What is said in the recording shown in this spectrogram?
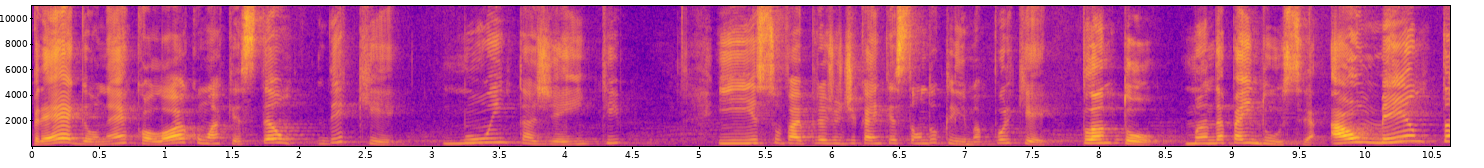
pregam, né, colocam a questão de que muita gente e isso vai prejudicar em questão do clima. Por quê? Plantou, manda para a indústria, aumenta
